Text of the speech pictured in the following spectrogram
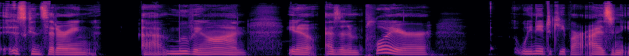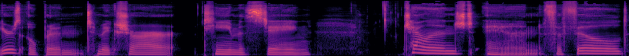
is considering uh, moving on, you know, as an employer, we need to keep our eyes and ears open to make sure our team is staying challenged and fulfilled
